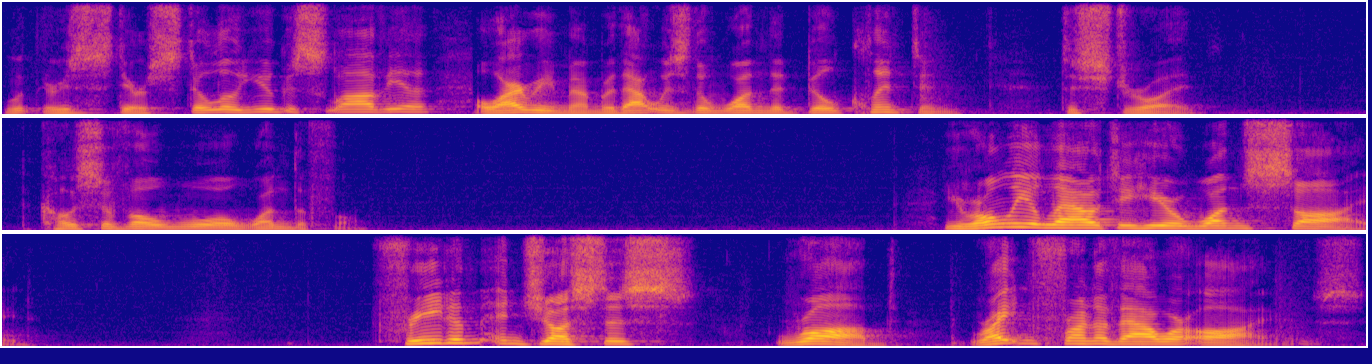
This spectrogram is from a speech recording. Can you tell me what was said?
There's, there's still a Yugoslavia? Oh, I remember. That was the one that Bill Clinton destroyed. The Kosovo War, wonderful. You're only allowed to hear one side. Freedom and justice robbed right in front of our eyes.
